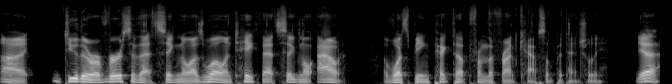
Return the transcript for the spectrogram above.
uh, do the reverse of that signal as well and take that signal out of what's being picked up from the front capsule potentially. Yeah,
